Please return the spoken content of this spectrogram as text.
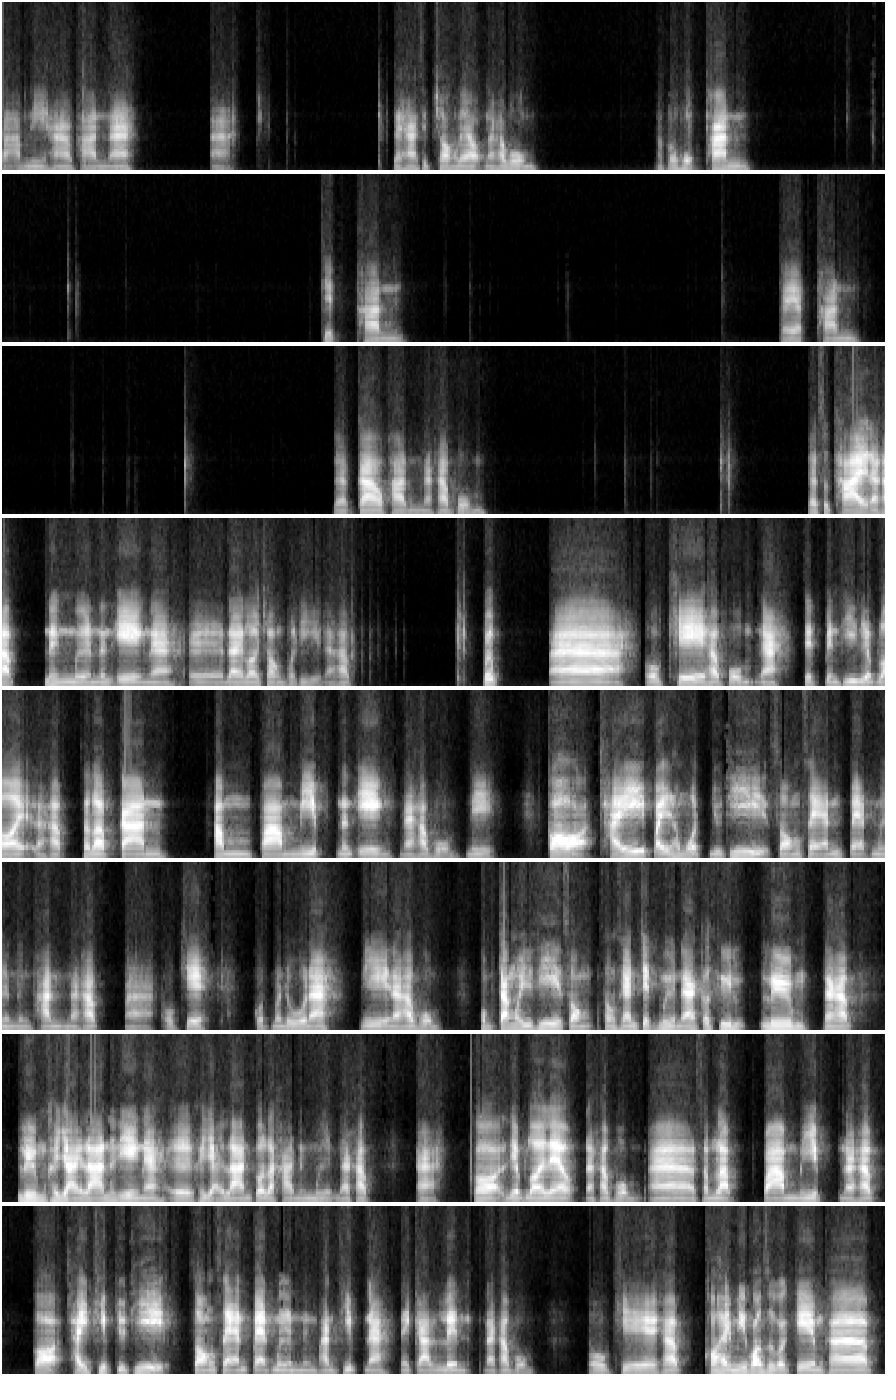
สามนี่ห้าพันนะ อ่า ได้ห้าสิบช่องแล้วนะครับผม แล้วก็หกพันเจ็ดพันแปดพันและเก้าพันนะครับผม และสุดท้ายนะครับหนึ่งหมื่นนั่นเองนะ เออ ได้ร้อยช่องพอดีนะครับปึ๊บ อ่า โอเคครับผมนะเสร็จเป็นที่เรียบร้อยนะครับสำหรับการทำฟาร์มมิฟนั่นเองนะครับผมนี่ ก็ใช้ไปทั้งหมดอยู่ที่สองแสนแปดหมื่นหนึ่งพันนะครับ อ่า โอเค กดมาดูนะ นี่นะครับผม ผมตั้งไว้อยู่ที่สองสองแสนเจ็ดหมื่นนะ ก็คือลืมนะครับ ลืมขยายร้านนั่นเองนะเออขยายร้านก็ราคาหนึ่งหมื่นนะครับอ่าก็เรียบร้อยแล้วนะครับผมอ่าสำหรับฟาร์มมิฟนะครับ ก็ใช้ทิปอยู่ที่สองแสนแปดหมื่นหนึ่งพันทิปนะในการเล่นนะครับผม โอเคครับ ขอให้มีความสุขกับเกมครับ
